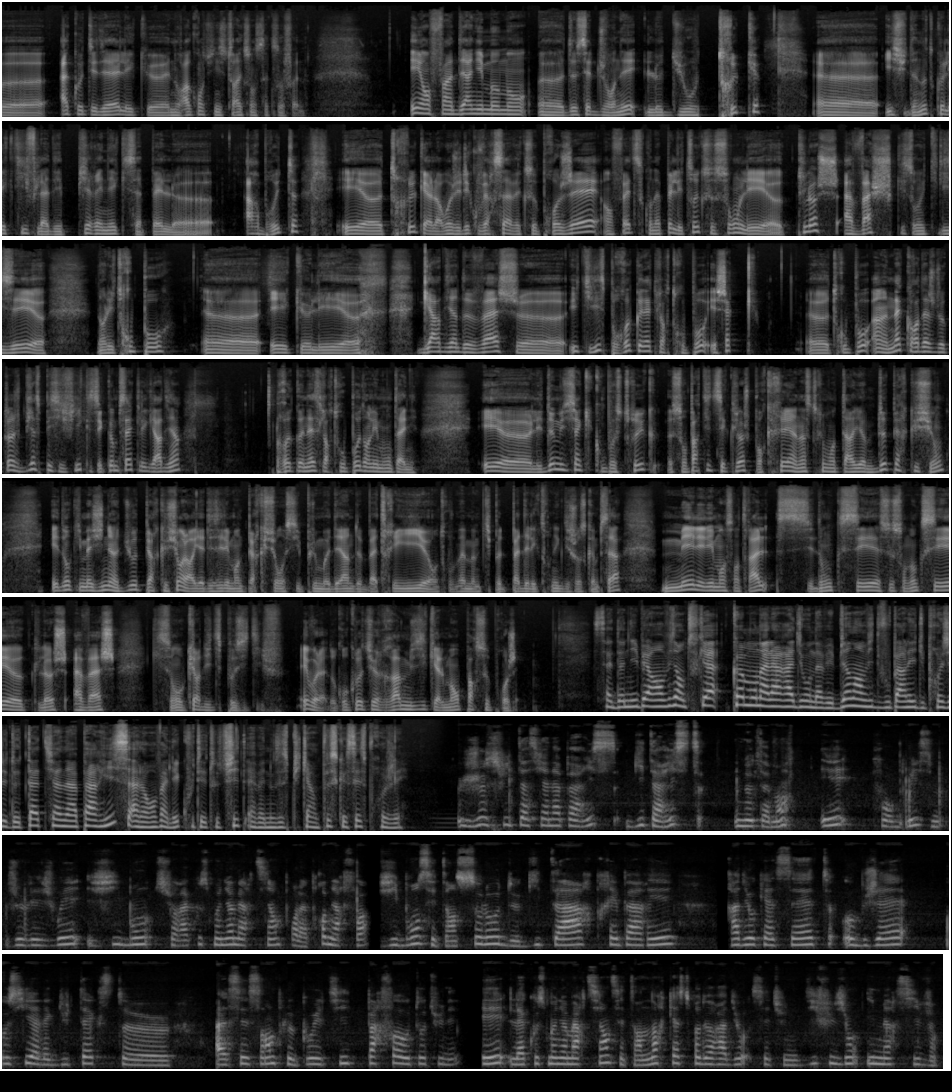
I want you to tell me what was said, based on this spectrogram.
à côté d'elle et qu'elle nous raconte une histoire avec son saxophone. Et enfin, dernier moment de cette journée, le duo Truc, issu d'un autre collectif là, des Pyrénées qui s'appelle art brut. Et euh, truc, alors moi j'ai découvert ça avec ce projet. En fait, ce qu'on appelle les trucs, ce sont les euh, cloches à vaches qui sont utilisées euh, dans les troupeaux. et que les gardiens de vaches utilisent pour reconnaître leurs troupeaux. Et chaque troupeau a un accordage de cloches bien spécifique. C'est comme ça que les gardiens reconnaissent leurs troupeaux dans les montagnes. Et euh, les deux musiciens qui composent truc sont partis de ces cloches pour créer un instrumentarium de percussion. Et donc imaginez un duo de percussion. Alors il y a des éléments de percussion aussi plus modernes, de batterie, on trouve même un petit peu de pad électronique, des choses comme ça. Mais l'élément central, c'est donc, ce sont donc ces euh, cloches à vache qui sont au cœur du dispositif. Et voilà, donc on clôturera musicalement par ce projet. Ça donne hyper envie. En tout cas, comme on a la radio, on avait bien envie de vous parler du projet de Tatiana Paris. Alors on va l'écouter tout de suite. Elle va nous expliquer un peu ce que c'est ce projet. Je suis Tatiana Paris, guitariste notamment, et pour Bruisme, je vais jouer Gibon sur Acousmonium Hertzien pour la première fois. Gibon, c'est un solo de guitare préparé, radiocassette, objet, aussi avec du texte assez simple, poétique, parfois autotuné. Et l'acousmonium artien, c'est un orchestre de radio, c'est une diffusion immersive.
